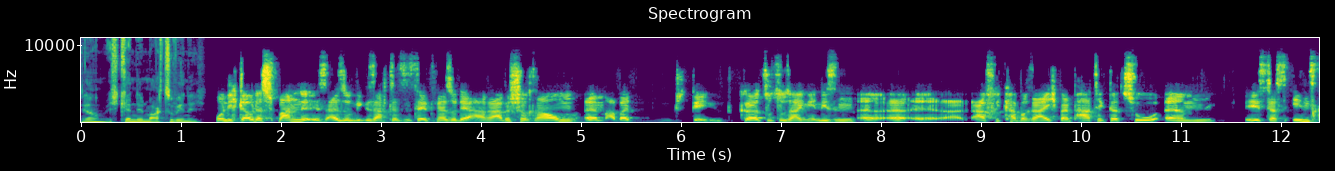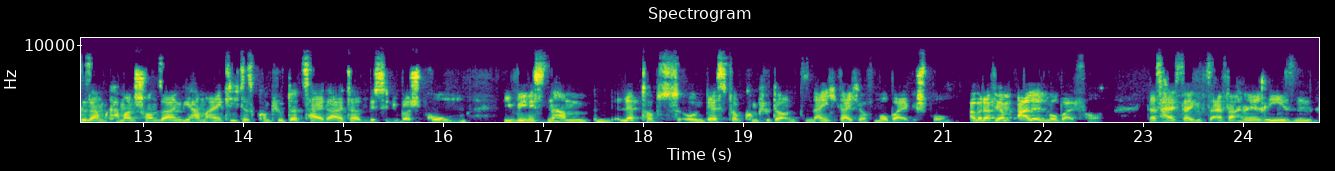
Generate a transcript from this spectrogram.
Ja, ich kenne den Markt zu wenig. Und ich glaube, das Spannende ist, also wie gesagt, das ist jetzt mehr so der arabische Raum, ähm, aber gehört sozusagen in diesen äh, äh, Afrika-Bereich bei Patek dazu. Ähm, ist das insgesamt, kann man schon sagen, die haben eigentlich das Computerzeitalter ein bisschen übersprungen. Die wenigsten haben Laptops und Desktop-Computer und sind eigentlich gleich auf Mobile gesprungen. Aber dafür haben alle ein Mobile Phone. Das heißt, da gibt es einfach eine riesen,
